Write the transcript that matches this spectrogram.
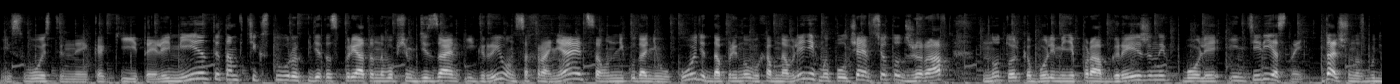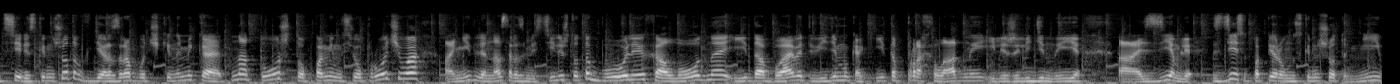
и свойственные какие-то элементы там в текстурах где-то спрятаны. В общем, дизайн игры, он сохраняется, он никуда не уходит. Да, при новых обновлениях мы получаем все тот же рафт, но только более-менее проапгрейженный, более интересный. Дальше у нас будет серия скриншотов, где разработчики намекают на то, что помимо всего прочего, они для нас разместили что-то более холодное и добавят, видимо, какие-то прохладные или же ледяные а, земли. Здесь вот по первому скриншоту не,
